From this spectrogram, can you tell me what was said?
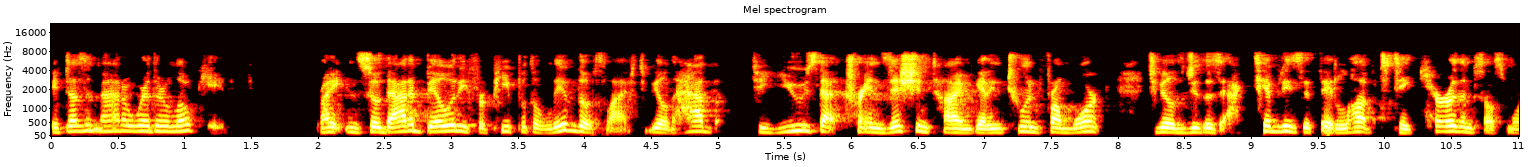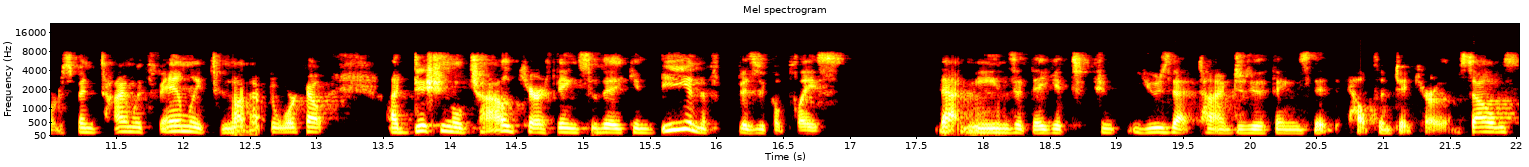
it doesn't matter where they're located, right? And so that ability for people to live those lives, to be able to have to use that transition time getting to and from work to be able to do those activities that they love, to take care of themselves more, to spend time with family, to not have to work out additional childcare things so they can be in a physical place. That mm-hmm. means that they get to use that time to do things that help them take care of themselves,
